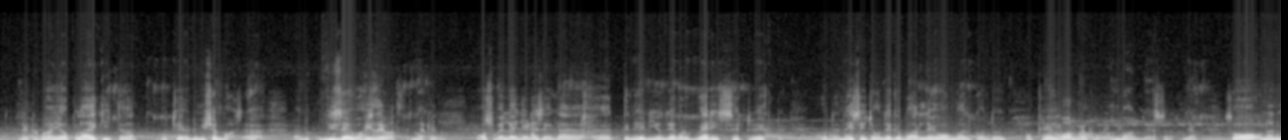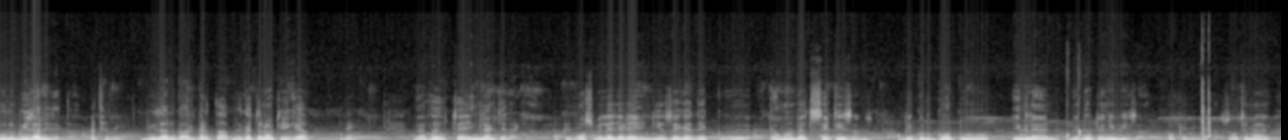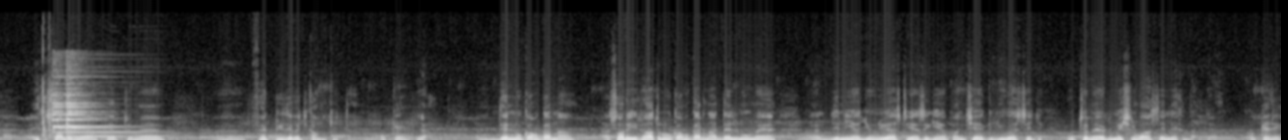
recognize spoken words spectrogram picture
ਮੈਂ ਅਪਲਾਈ ਕੀਤਾ ਉੱਥੇ ਐਡਮਿਸ਼ਨ ਵਾਸਤੇ ਵੀਜ਼ੇ ਵਾਸਤੇ। ਵੀਜ਼ੇ ਵਾਸਤੇ. ਓਕੇ ਜੀ। ਉਸ ਵੇਲੇ ਜਿਹੜੇ ਸੀਗਾ ਕੈਨੇਡੀਅਨ ਦੇ ਵਰ ਵੈਰੀ ਸਟ੍ਰਿਕਟ ਉਹਦੇ ਨਹੀਂ ਸੀ ਚਾਹੁੰਦੇ ਕਿ ਬਾਹਰਲੇ ਹੋਮ ਮਾਲਕਾਂ ਤੋਂ ਉੱਥੇ ਇਨਵੋਲਵਮੈਂਟ ਹੋਵੇ ਇਨਵੋਲਵ। ਸੋ ਉਹਨਾਂ ਨੇ ਮੈਨੂੰ ਵੀਜ਼ਾ ਨਹੀਂ ਦਿੱਤਾ। ਅੱਛਾ ਜੀ। ਵੀਜ਼ਾ ਇਨਕਾਰ ਕਰਤਾ। ਮੈਂ ਕਿਹਾ ਚਲੋ ਠੀਕ ਆ। ਜੀ। ਮੈਂ ਫਿਰ ਉੱਥੇ ਇੰਗਲੈਂਡ ਚਲਾ ਗਿਆ। ਓਕੇ ਜੀ। ਉਸ ਵੇਲੇ ਜਿਹੜੇ ਇੰਡੀਅਨ ਸੀਗੇ ਦੇ commonwealth citizens they could go to England without any visa. Okay ji. So ਉੱਥੇ ਮੈਂ ਇੱਕ ਸਾਲ ਰਿਹਾ ਤੇ ਉੱਥੇ ਮੈਂ ਫੈਕਟਰੀ ਦੇ ਵਿੱਚ ਕੰਮ ਕੀਤਾ। ਓਕੇ। ਜਾਂ ਦਿਨ ਨੂੰ ਕੰਮ ਕਰਨਾ ਸੌਰੀ ਰਾਤ ਨੂੰ ਕੰਮ ਕਰਨਾ ਦਿਨ ਨੂੰ ਮੈਂ ਜਿੰਨੀਆਂ ਯੂਨੀਵਰਸਿਟੀਆਂ ਸੀਗੀਆਂ ਪੰਜ ਛੇ ਯੂ ਐਸ ਏ ਚ ਉੱਥੇ ਮੈਂ ਐਡਮਿਸ਼ਨ ਵਾਸਤੇ ਲਿਖਦਾ ਪਿਆ ਓਕੇ ਜੀ।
